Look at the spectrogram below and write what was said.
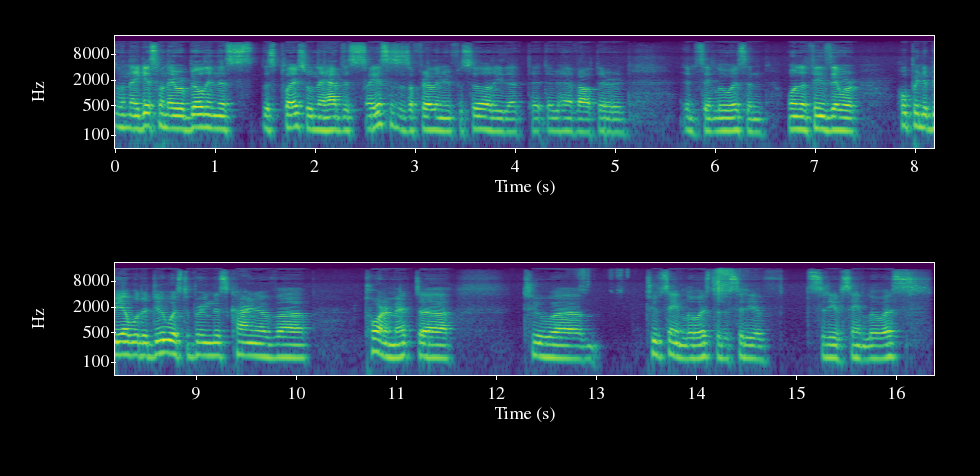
when they, I guess when they were building this this place, when they have this, I guess this is a fairly new facility that, that they have out there in, in St. Louis, and one of the things they were hoping to be able to do was to bring this kind of uh, tournament uh, to uh, to St. Louis, to the city of city of St. Louis.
